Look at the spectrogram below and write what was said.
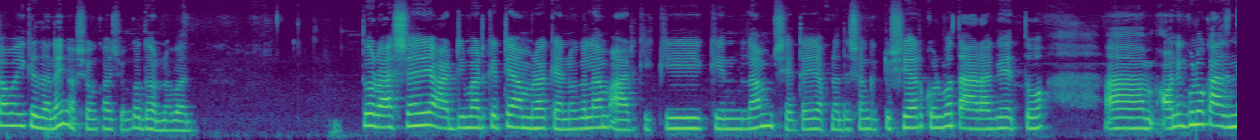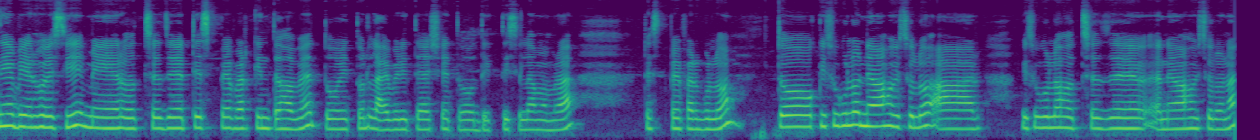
সবাইকে জানাই অসংখ্য অসংখ্য ধন্যবাদ। তো রাজশাহী আরডি মার্কেটে আমরা কেন গেলাম, আর কি কি কিনলাম, সেটাই আপনাদের সঙ্গে একটু শেয়ার করব। তার আগে তো অনেকগুলো কাজ নিয়ে বের হয়েছি। মেয়ের হচ্ছে যে টেস্ট পেপার কিনতে হবে। তো এই তো লাইব্রেরিতে এসে তো দেখতেছিলাম আমরা টেস্ট পেপারগুলো তো কিছুগুলো নেওয়া হয়েছিল আর কিছুগুলো হচ্ছে যে নেওয়া হয়েছিল না,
